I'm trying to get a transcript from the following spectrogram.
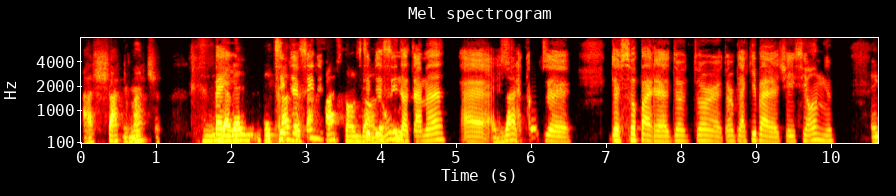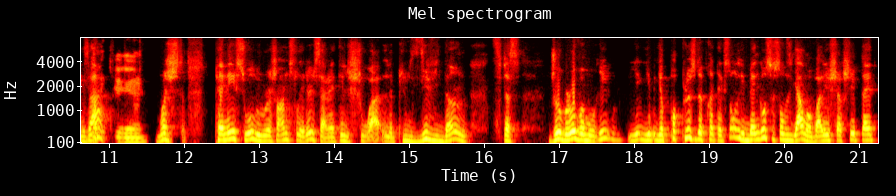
à chaque match. Il y ben, avait des traces de sa face dans le gazon. Il blessé notamment euh, à cause de, de ça par euh, d'un plaqué par Chase Young. Exact. Euh, moi, je, Penny Sewell ou Rashawn Slater, ça aurait été le choix le plus évident. Parce que Joe Burrow va mourir. Il n'y a, pas plus de protection. Les Bengals se sont dit, garde, on va aller chercher peut-être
